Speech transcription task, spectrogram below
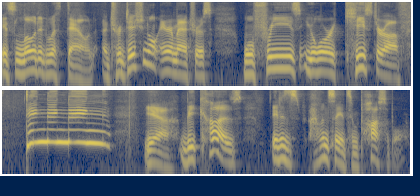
it's loaded with down. A traditional air mattress will freeze your keister off. Ding, ding, ding! Yeah, because it is, I wouldn't say it's impossible,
